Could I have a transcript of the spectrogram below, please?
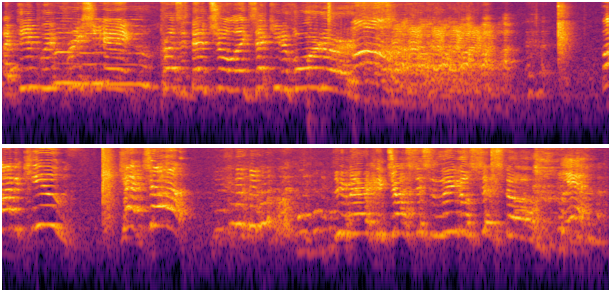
I deeply appreciate presidential executive orders! Barbecues! Catch up! The American justice and legal system! Yeah.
